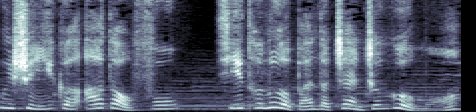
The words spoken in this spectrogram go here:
会是一个阿道夫·希特勒般的战争恶魔。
